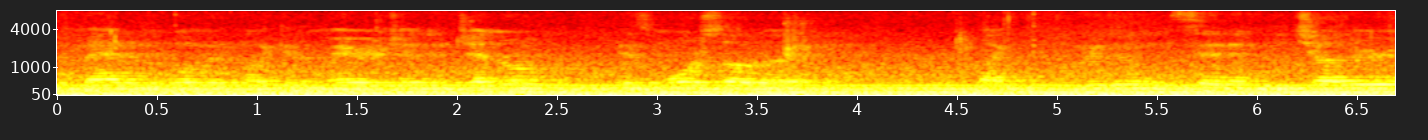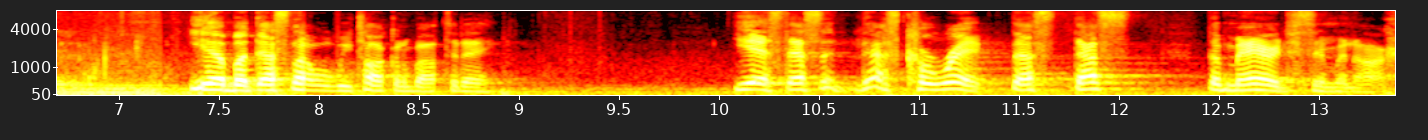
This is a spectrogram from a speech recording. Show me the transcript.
the man and the woman, like in a marriage and in general, more so like sin in each other. Yeah, but that's not what we're talking about today. Yes, that's a, that's correct. That's that's the marriage seminar.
